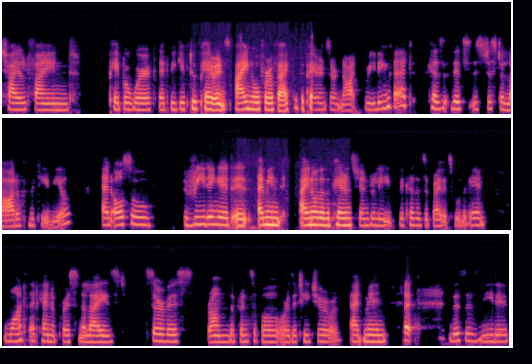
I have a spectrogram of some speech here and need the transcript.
child find paperwork that we give to parents, I know for a fact that the parents are not reading that because it's, it's just a lot of material. And also reading it, is, I mean, I know that the parents generally, because it's a private school again, want that kind of personalized service from the principal or the teacher or admin that this is needed.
